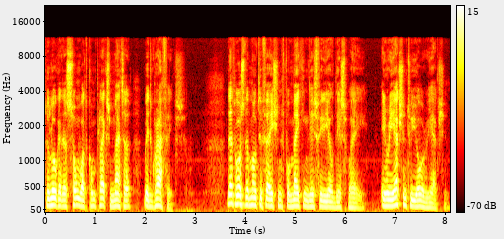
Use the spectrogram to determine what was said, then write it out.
to look at a somewhat complex matter with graphics. That was the motivation for making this video this way, in reaction to your reactions.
